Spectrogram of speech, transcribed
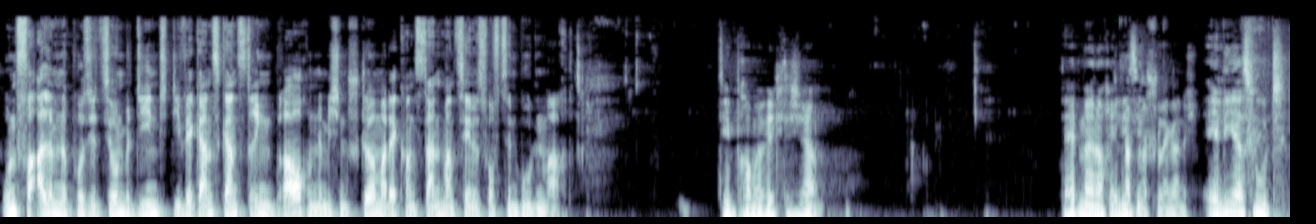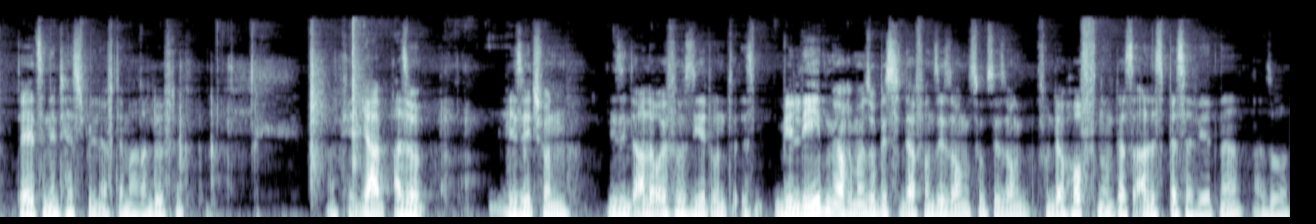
und vor allem eine Position bedient, die wir ganz, ganz dringend brauchen, nämlich einen Stürmer, der konstant mal 10 bis 15 Buden macht. Den brauchen wir wirklich, ja. Da hätten wir noch Elis wir schon länger nicht. Elias Hut, der jetzt in den Testspielen öfter mal ran dürfte. Okay, ja, also ihr seht schon, wir sind alle euphorisiert und es, wir leben ja auch immer so ein bisschen davon Saison zu Saison von der Hoffnung, dass alles besser wird. Ne? Also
